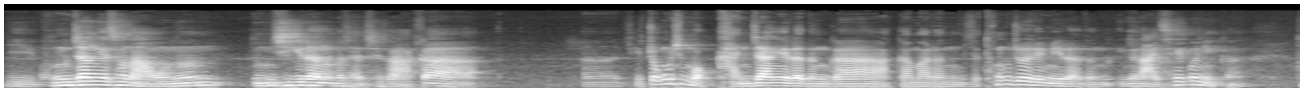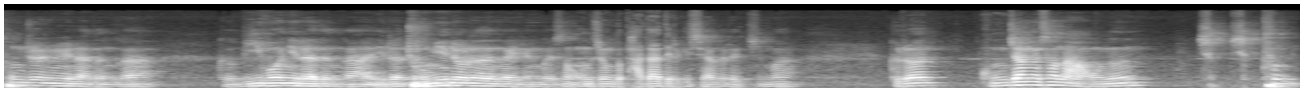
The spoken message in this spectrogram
이 공장에서 나오는 음식이라는 것 자체가 아까 어, 조금씩 뭐 간장이라든가 아까 말한 이제 통조림이라든가 이건 아예 새 거니까 통조림이라든가 그 미원이라든가 이런 조미료라든가 이런 거에서 어느 정도 받아들이기 시작을 했지만 그런 공장에서 나오는 식- 식품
